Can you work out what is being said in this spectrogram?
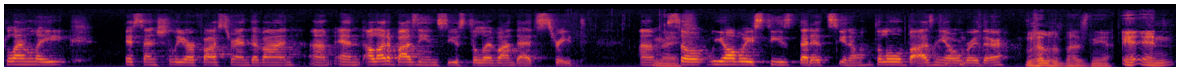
Glen Lake, essentially, or Foster and Devon. Um, and a lot of Bosnians used to live on that street. Um, nice. So we always tease that it's, you know, the little Bosnia over there. little Bosnia. And, and,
